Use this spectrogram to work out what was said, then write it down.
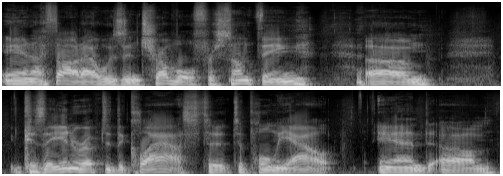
and I thought I was in trouble for something because they interrupted the class to, to pull me out. And um,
